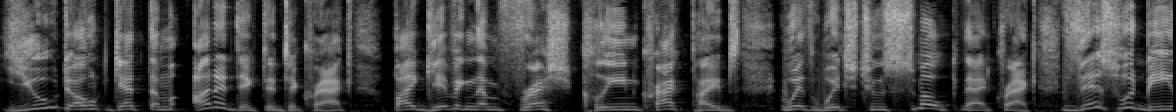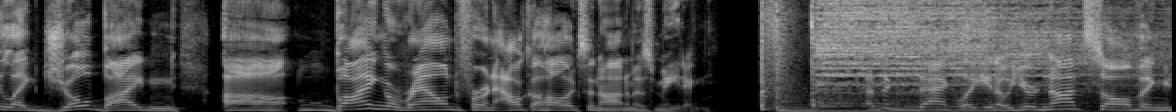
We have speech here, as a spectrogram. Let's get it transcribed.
You don't get them unaddicted to crack by giving them fresh, clean crack pipes with which to smoke that crack. This would be like Joe Biden uh, buying around for an Alcoholics Anonymous meeting. That's exactly, you know, you're not solving,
